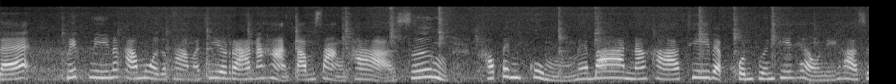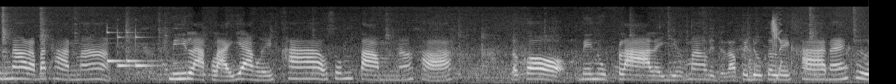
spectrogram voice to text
และคลิปนี้นะคะโมจะพามาที่ร้านอาหารตามสั่งค่ะ ซึ่งเขาเป็นกลุ่มแม่บ้านนะคะ ที่แบบคนพื้นที่แถวนี้ค่ะ ซึ่งน่ารับประทานมาก มีหลากหลายอย่างเลยข้าวส้มตำนะคะ แล้วก็เมนูปลาอะไรเยอะมากเลยเดี๋ยวเราไปดูกันเลยค่ะนั่นคือ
